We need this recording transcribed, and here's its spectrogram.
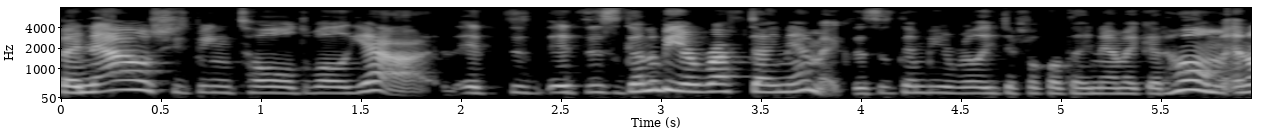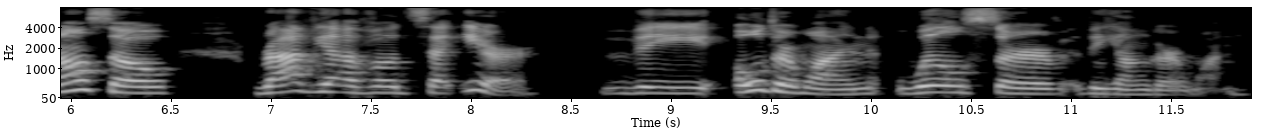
But now she's being told, well, yeah, it's it's going to be a rough dynamic. This is going to be a really difficult dynamic at home. And also, Rav Ya'avod Sa'ir, the older one, will serve the younger one.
